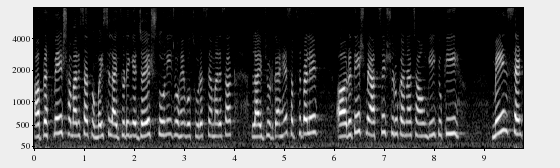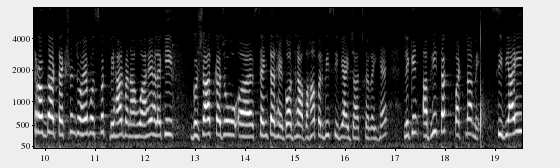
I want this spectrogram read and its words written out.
प्रथमेश हमारे साथ मुंबई से लाइव जुड़ेंगे। जयेश सोनी जो हैं, वो सूरत से हमारे साथ लाइव जुड़ गए हैं। सबसे पहले रितेश, मैं आपसे शुरू करना चाहूँगी क्योंकि main centre of the attraction जो है, वो इस वक्त बिहार बना हुआ है। हालाँकि गुजरात का जो सेंटर है, गौधरा, वहाँ पर भी सीबीआई जाँच कर रही है। लेकिन अभी तक पटना में सीबीआई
